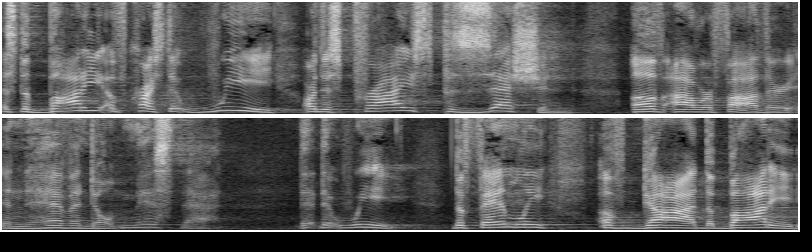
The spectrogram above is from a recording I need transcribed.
as the body of Christ, that we are this prized possession of our Father in heaven. Don't miss that. That, that we, the family of God, the body,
